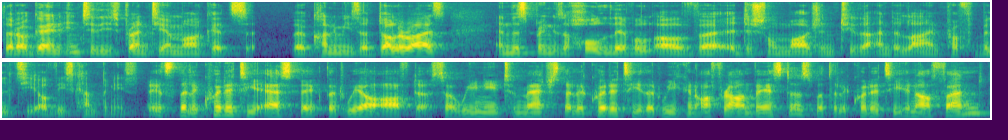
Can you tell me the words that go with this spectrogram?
that are going into these frontier markets, the economies are dollarized, and this brings a whole level of uh, additional margin to the underlying profitability of these companies. It's the liquidity aspect that we are after. So we need to match the liquidity that we can offer our investors with the liquidity in our fund,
